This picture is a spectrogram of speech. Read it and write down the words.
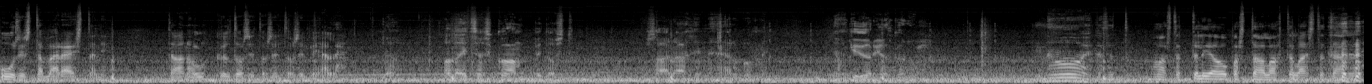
uusista väreistä, niin tää on ollut kyllä tosi tosi tosi mieleen. Ota itse asiassa kamppi tosta. Saadaan sinne helpommin. Johonkin Yrjön kadulle. No, ehkä tätä haastattelija opastaa lahtelaista täällä.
